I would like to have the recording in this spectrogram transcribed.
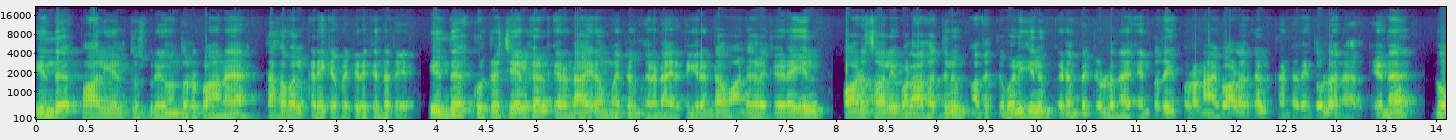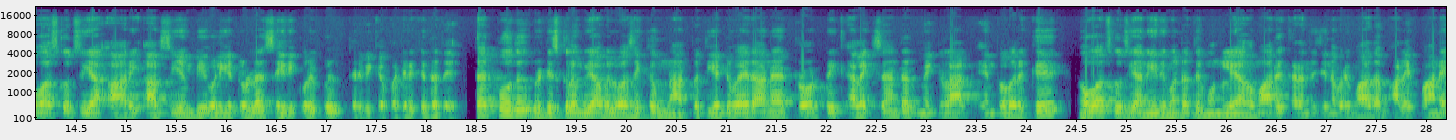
இந்த பாலியல் துஷ்பிரயோகம் தொடர்பான தகவல் கிடைக்கப்பட்டிருக்கின்றது இந்த குற்றச் செயல்கள் இரண்டாயிரம் மற்றும் இரண்டாயிரத்தி இரண்டாம் ஆண்டுகளுக்கு இடையில் பாடசாலை வளாகத்திலும் அதற்கு வெளியிலும் இடம்பெற்றுள்ளன என்பதை புலனாய்வாளர்கள் கண்டறிந்துள்ளனர் என நோவாஸ்கோசியா ஆரி ஆர்சிஎம்பி வெளியிட்டுள்ள செய்திக்குறிப்பில் தெரிவிக்கப்பட்டிருக்கின்றது. தற்போது பிரிட்டிஷ் கொலம்பியாவில் வசிக்கும் நாற்பத்தி எட்டு வயதான ட்ரோட்ரிக் அலெக்சாண்டர் மெக்லாட் என்பவருக்கு நோவாஸ்கோசியா நீதிமன்றத்தில் முன்னிலையாகுமாறு கடந்த ஜனவரி மாதம் அழைப்பானை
